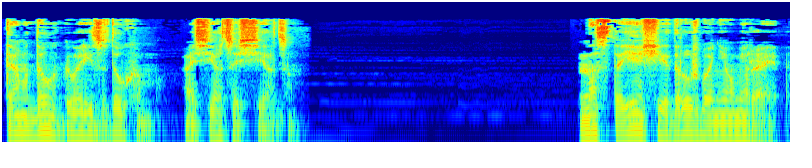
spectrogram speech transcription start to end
Там дух говорит с духом, а сердце с сердцем. Настоящая дружба не умирает,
